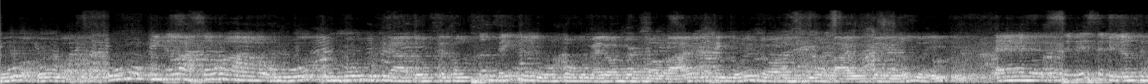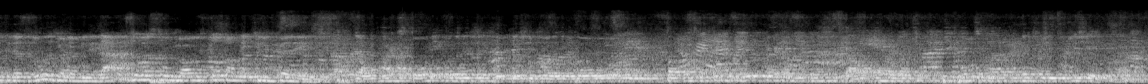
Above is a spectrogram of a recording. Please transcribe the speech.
Boa, boa. O, em relação ao outro o jogo do criador, que você falou que também ganhou como melhor jogo mobile, tem dois jogos mobile ganhando aí. É, você vê semelhança entre as duas jogabilidades ou são jogos totalmente diferentes? Então, o Hearthstone, quando ele chegou, ele chegou ali como talvez o primeiro cartão digital que realmente pegou o cenário competitivo de jeito. Né?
